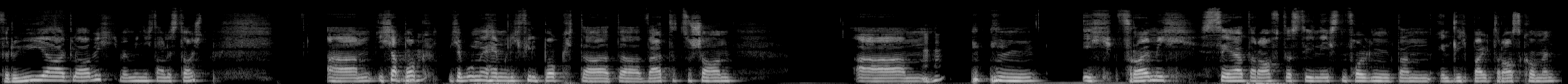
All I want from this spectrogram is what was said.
Frühjahr, glaube ich, wenn mich nicht alles täuscht. Ähm, ich habe Bock, mhm. ich habe unheimlich viel Bock, da, da weiterzuschauen. Ähm, mhm. Ich freue mich sehr darauf, dass die nächsten Folgen dann endlich bald rauskommen.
